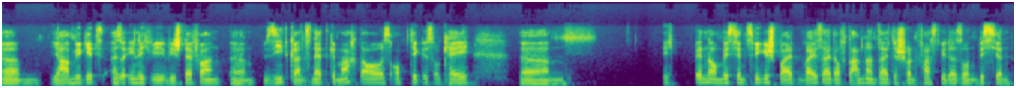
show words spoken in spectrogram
Ähm, ja, mir geht es also ähnlich wie, wie Stefan. Ähm, sieht ganz nett gemacht aus, Optik ist okay. Ähm, bin noch ein bisschen zwiegespalten, weil es halt auf der anderen Seite schon fast wieder so ein bisschen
